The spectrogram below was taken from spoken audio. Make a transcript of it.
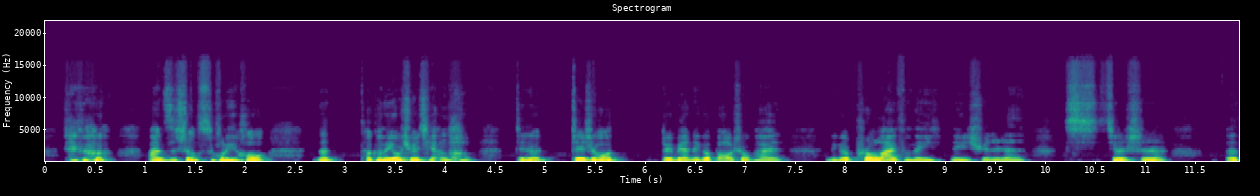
这个案子胜诉了以后。那他可能又缺钱了，这个这时候对面那个保守派那个 pro life 那那一群的人，就是呃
